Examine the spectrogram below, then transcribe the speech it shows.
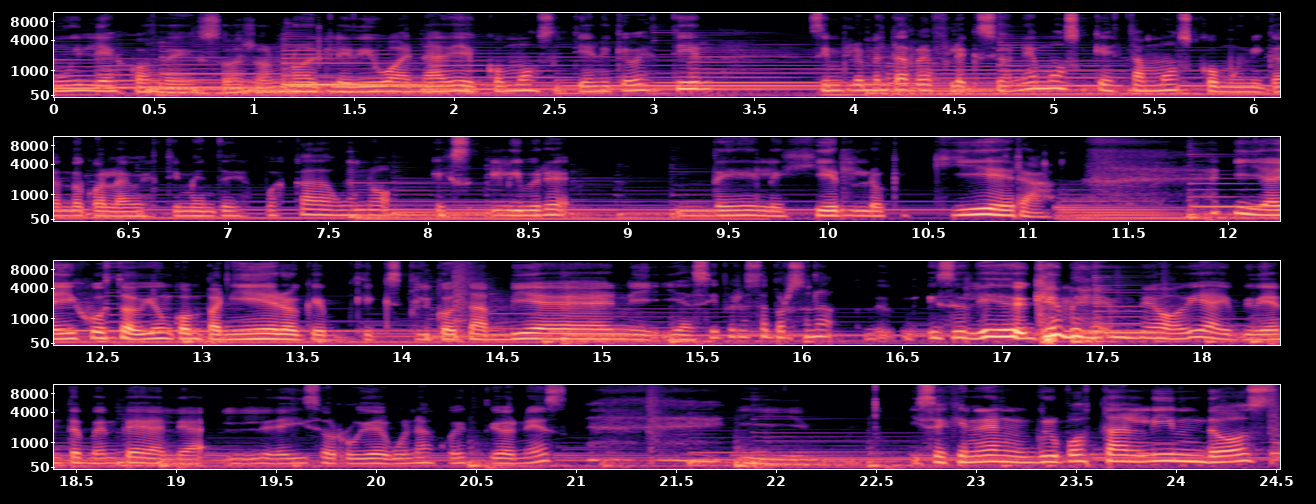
Muy lejos de eso, yo no le digo a nadie cómo se tiene que vestir, simplemente reflexionemos qué estamos comunicando con la vestimenta y después cada uno es libre de elegir lo que quiera. Y ahí justo había un compañero que, explicó también y, así, pero esa persona es el de que me, odia, evidentemente le, hizo ruido algunas cuestiones y, se generan grupos tan lindos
